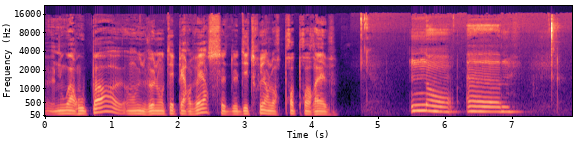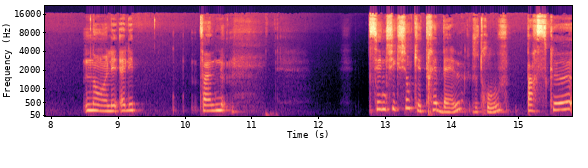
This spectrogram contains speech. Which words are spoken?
euh, noirs ou pas, ont une volonté perverse de détruire leurs propres rêves Non. Euh, non, elle est. C'est une fiction qui est très belle, je trouve, parce que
